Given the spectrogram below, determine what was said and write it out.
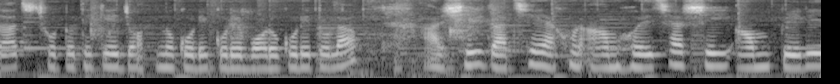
গাছ ছোট থেকে যত্ন করে করে, বড় করে তোলা। আর সেই গাছে এখন আম হয়েছে আর সেই আম পেড়ে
